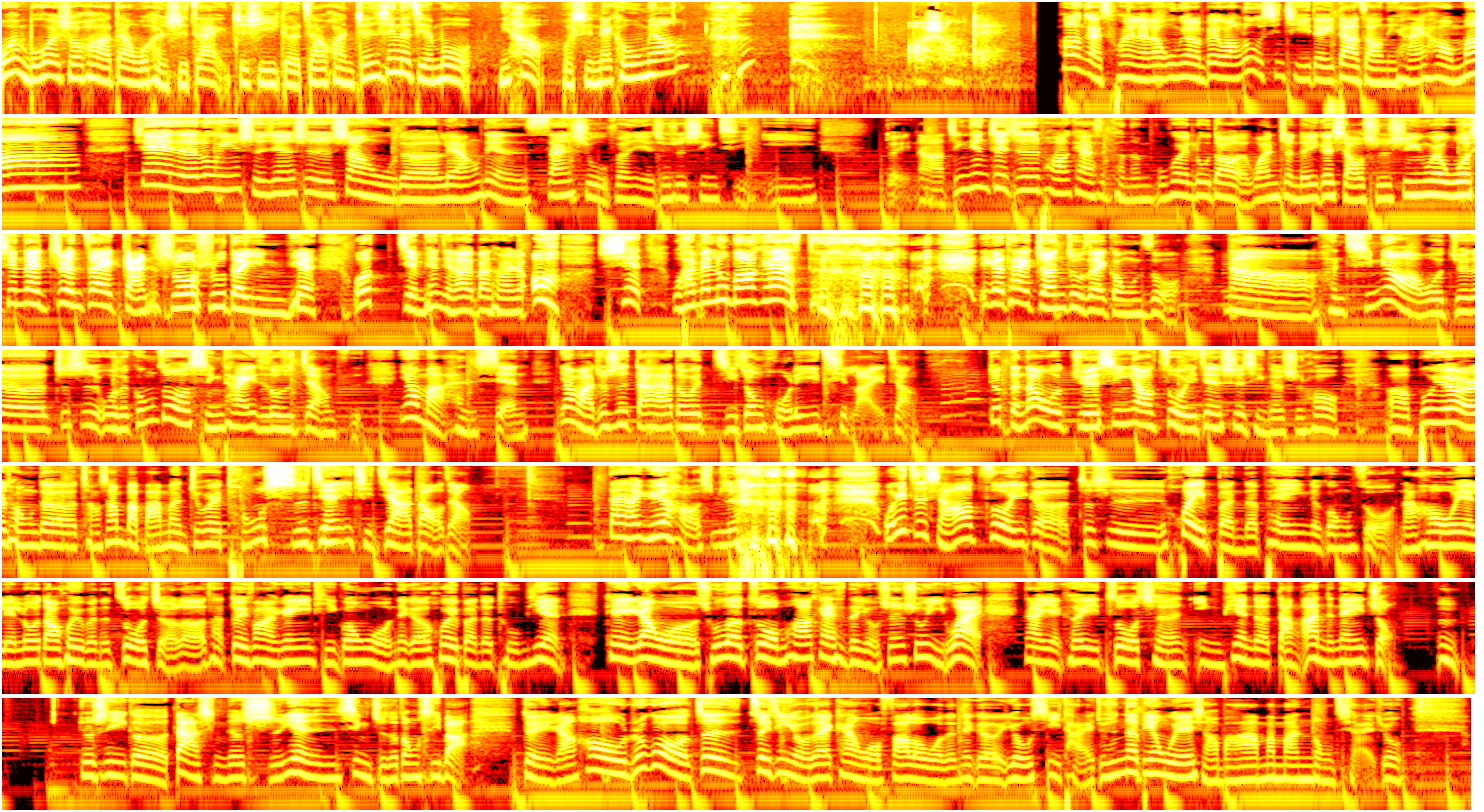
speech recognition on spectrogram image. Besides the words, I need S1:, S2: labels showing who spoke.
S1: 我很不会说话，但我很实在。这是一个交换真心的节目。你好，我是 Nick 乌喵。
S2: 我兄弟
S3: ，Hello guys，欢迎来到乌喵的备忘录。星期一的一大早，你还好吗？现在的录音时间是上午的两点三十五分，也就是星期一。对，那今天这支 podcast 可能不会录到完整的一个小时，是因为我现在正在赶说书的影片，我剪片剪到一半，突然就哦，shit，我还没录 podcast，一个太专注在工作，那很奇妙啊，我觉得就是我的工作形态一直都是这样子，要么很闲，要么就是大家都会集中火力一起来这样。就等到我决心要做一件事情的时候，呃，不约而同的厂商爸爸们就会同时间一起驾到，这样大家约好是不是？我一直想要做一个就是绘本的配音的工作，然后我也联络到绘本的作者了，他对方也愿意提供我那个绘本的图片，可以让我除了做 podcast 的有声书以外，那也可以做成影片的档案的那一种，嗯。就是一个大型的实验性质的东西吧，对。然后，如果这最近有在看我发了我的那个游戏台，就是那边我也想要把它慢慢弄起来，就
